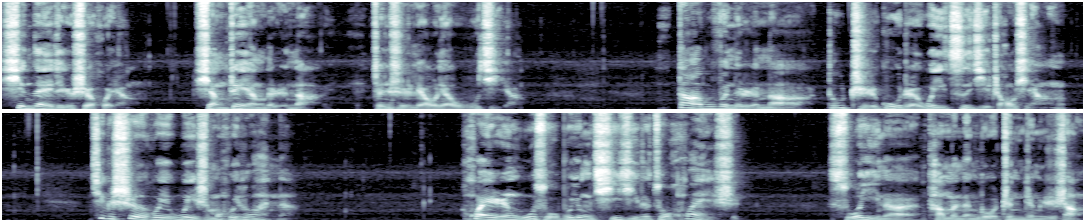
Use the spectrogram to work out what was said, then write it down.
现在这个社会啊，像这样的人呐，真是寥寥无几呀。大部分的人呐，都只顾着为自己着想。这个社会为什么会乱呢？坏人无所不用其极的做坏事，所以呢，他们能够蒸蒸日上，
